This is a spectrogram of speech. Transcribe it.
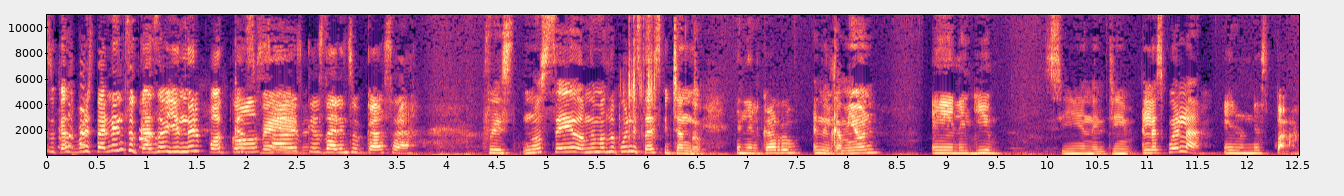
a su casa, pero están en su casa oyendo el podcast. ¿Cómo Fer. sabes que estar en su casa? Pues no sé, ¿dónde más lo pueden estar escuchando? En el carro, ¿En el camión? En el gym, Sí, en el gym. ¿En la escuela? en un spa.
